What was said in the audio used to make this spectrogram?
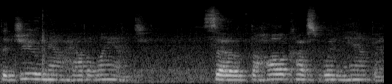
the Jew now had a land, so the Holocaust wouldn't happen,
